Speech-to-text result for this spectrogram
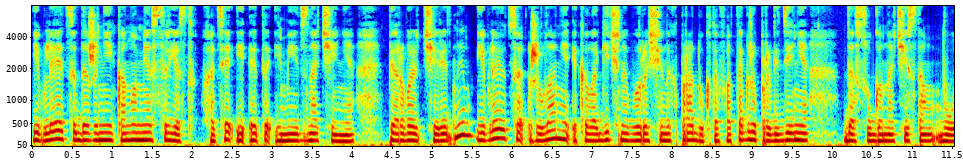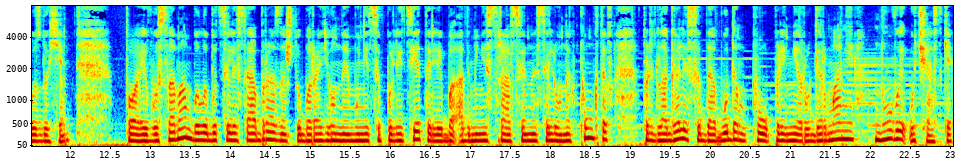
является даже не экономия средств, хотя и это имеет значение. Первоочередным являются желания экологично выращенных продуктов, а также проведение досуга на чистом воздухе. По его словам, было бы целесообразно, чтобы районные муниципалитеты либо администрации населенных пунктов предлагали садоводам, по примеру Германии, новые участки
